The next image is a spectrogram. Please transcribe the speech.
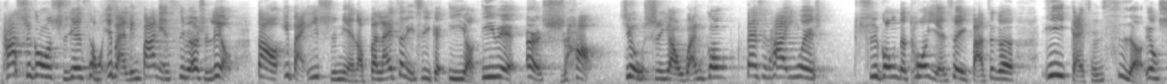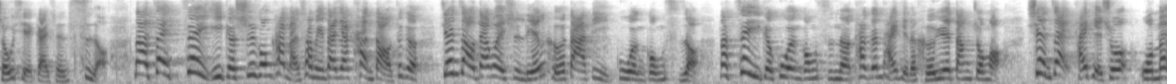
它施工的时间从一百零八年四月二十六到一百一十年了。本来这里是一个一哦，一月二十号。就是要完工，但是他因为施工的拖延，所以把这个一改成四哦，用手写改成四哦。那在这一个施工看板上面，大家看到这个监造单位是联合大地顾问公司哦。那这一个顾问公司呢，它跟台铁的合约当中哦，现在台铁说我们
